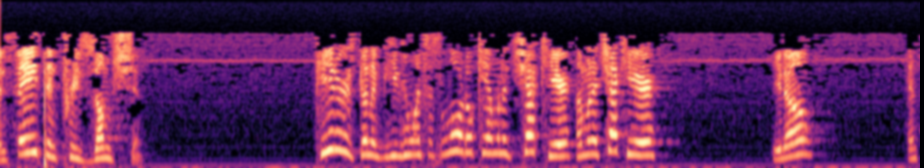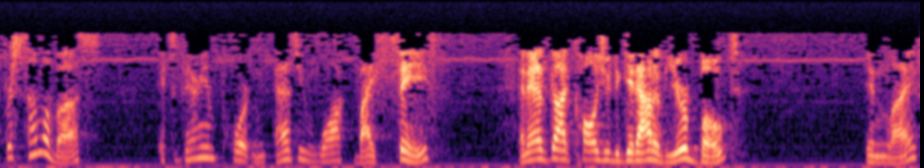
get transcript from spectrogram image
and faith and presumption. Peter is going to, he wants say, Lord, okay, I'm going to check here. I'm going to check here. You know? And for some of us, it's very important as you walk by faith and as God calls you to get out of your boat in life,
